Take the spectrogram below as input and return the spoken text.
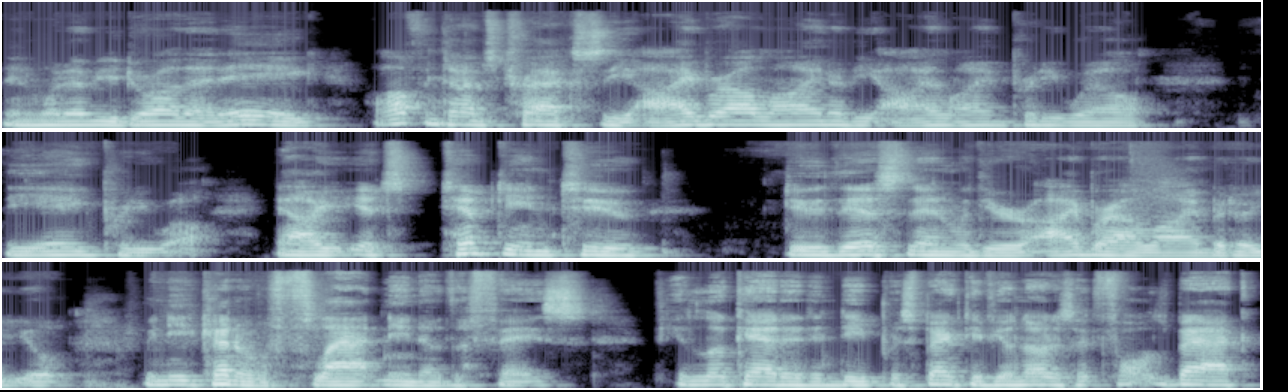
then whatever you draw that egg, oftentimes tracks the eyebrow line or the eye line pretty well, the egg pretty well. Now it's tempting to do this then with your eyebrow line, but uh, you'll we need kind of a flattening of the face. If you look at it in deep perspective, you'll notice it falls back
